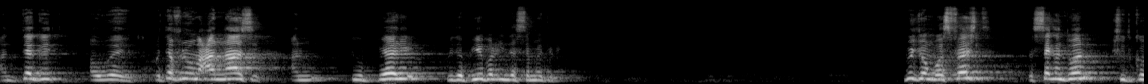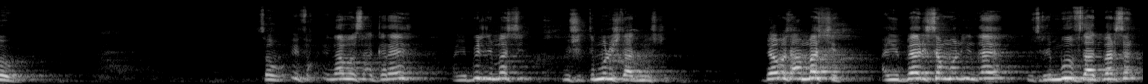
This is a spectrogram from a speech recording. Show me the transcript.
and take it away ودفنه مع الناس and to bury with the people in the cemetery. Which one was first? The second one should go. So if there was a grave and you build a masjid, you should demolish that masjid. There was a masjid and you bury someone in there, you should remove that person,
